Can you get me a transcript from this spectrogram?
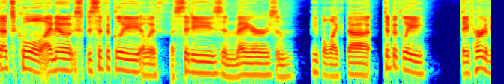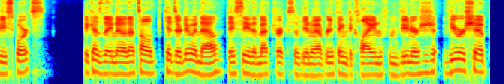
That's cool. I know specifically with cities and mayors and people like that, typically they've heard of esports because they know that's all kids are doing now. They see the metrics of you know everything decline from viewership,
